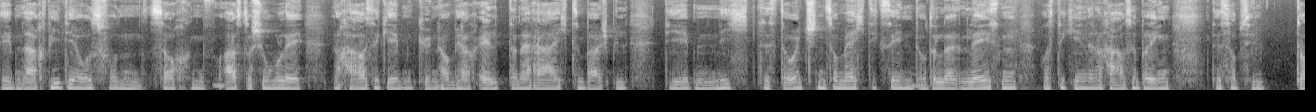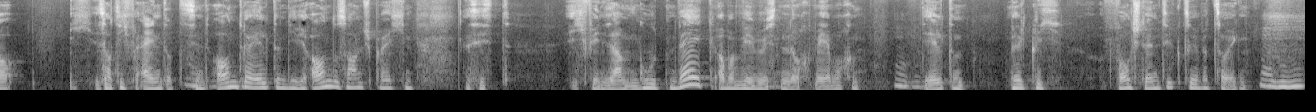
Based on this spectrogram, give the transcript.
eben auch Videos von Sachen aus der Schule nach Hause geben können, haben wir auch Eltern erreicht, zum Beispiel, die eben nicht des Deutschen so mächtig sind oder lesen, was die Kinder nach Hause bringen. Deshalb sind da ich, es hat sich verändert. Es sind andere Eltern, die wir anders ansprechen. Es ist, ich finde es auf einem guten Weg, aber wir müssen noch mehr machen. Mhm. Die Eltern wirklich vollständig zu überzeugen. Mhm.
